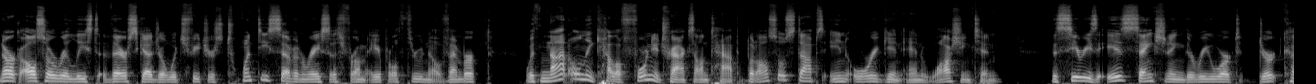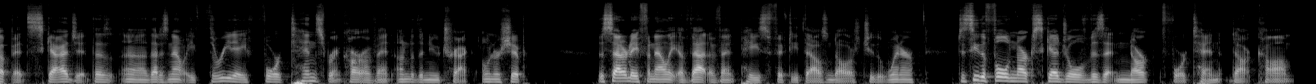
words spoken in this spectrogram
NARC also released their schedule, which features 27 races from April through November, with not only California tracks on tap, but also stops in Oregon and Washington. The series is sanctioning the reworked Dirt Cup at Skagit, uh, that is now a three day 410 sprint car event under the new track ownership. The Saturday finale of that event pays $50,000 to the winner. To see the full NARC schedule, visit narc410.com.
